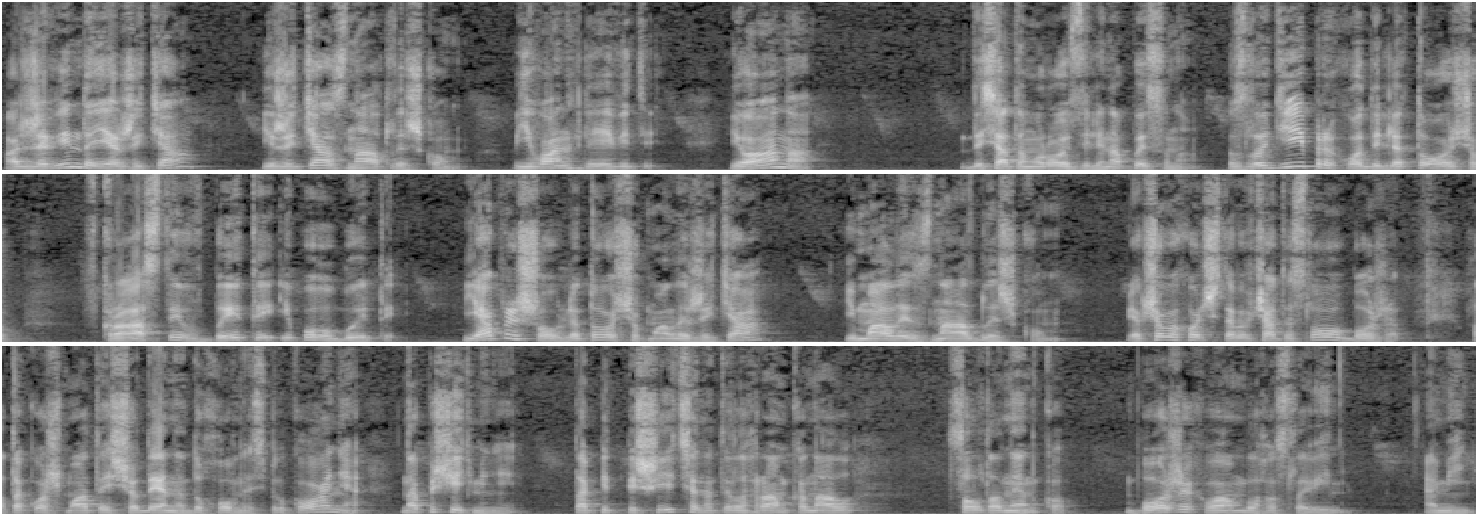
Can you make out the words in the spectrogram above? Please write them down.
адже Він дає життя і життя з надлишком. В Євангелії від Іоанна, 10 розділі написано: Злодій приходить для того, щоб вкрасти, вбити і погубити. Я прийшов для того, щоб мали життя і мали з надлишком. Якщо ви хочете вивчати Слово Боже, а також мати щоденне духовне спілкування, напишіть мені та підпишіться на телеграм-канал Салтаненко. Божих вам благословінь. Амінь.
